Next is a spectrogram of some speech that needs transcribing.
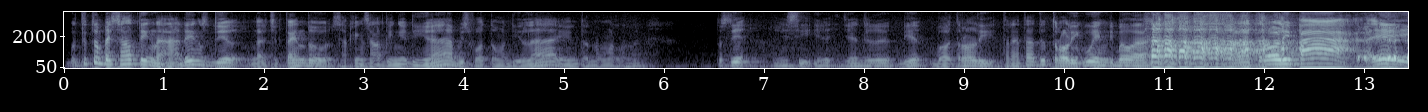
Bekti tuh sampai salting. Nah ada yang dia nggak ceritain tuh. Saking saltingnya dia habis foto sama Dila ya minta nomor terus dia ini sih ya, jangan dulu. Dia bawa troli. Ternyata itu troli gue yang dibawa. Salah troli pak. Hey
